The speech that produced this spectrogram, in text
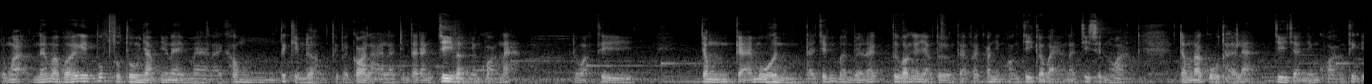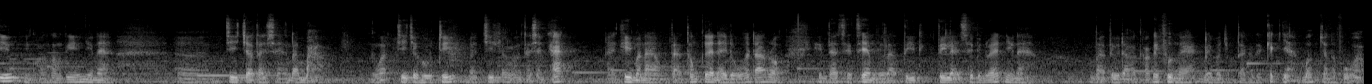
Đúng không ạ? Nếu mà với cái mức thu, thu nhập như này mà lại không tiết kiệm được thì phải coi lại là chúng ta đang chi vào những khoản nào. Đúng không ạ? Thì trong cái mô hình tài chính bên VNREX tư vấn cho nhà đầu tư chúng ta phải có những khoản chi cơ bản là chi sinh hoạt. Trong đó cụ thể là chi cho những khoản thiết yếu những khoản không thiết yếu như nào. Uh, chi cho tài sản đảm bảo đúng không? chi cho hưu trí và chi các loại tài sản khác. À, khi mà nào chúng ta thống kê đầy đủ hết đó rồi thì chúng ta sẽ xem thử là tỷ, tỷ lệ saving rate như nào và từ đó có cái phương án để mà chúng ta có thể cắt giảm bớt cho nó phù hợp.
